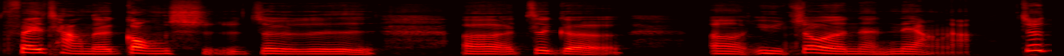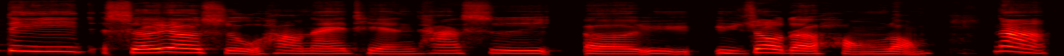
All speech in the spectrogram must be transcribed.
非常的共识，就是呃这个呃宇宙的能量啦。就第一十二月二十五号那一天，它是呃宇宇宙的红龙。那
